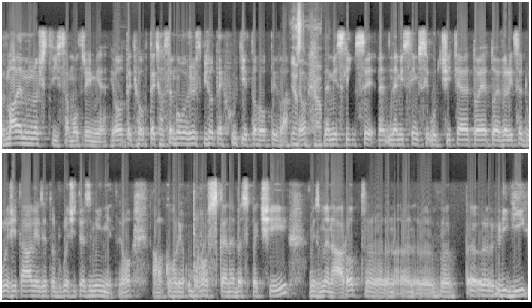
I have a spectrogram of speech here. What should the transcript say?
V malém množství samozřejmě. Jo? Teď, ho, teď jsem hovořil spíš o té chuti toho piva. Jasně, jo? Nemyslím, si, ne, nemyslím si určitě, to je, to je velice důležitá věc, je to důležité zmínit. Jo? Alkohol je obrovské nebezpečí. My jsme národ v, lidí,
